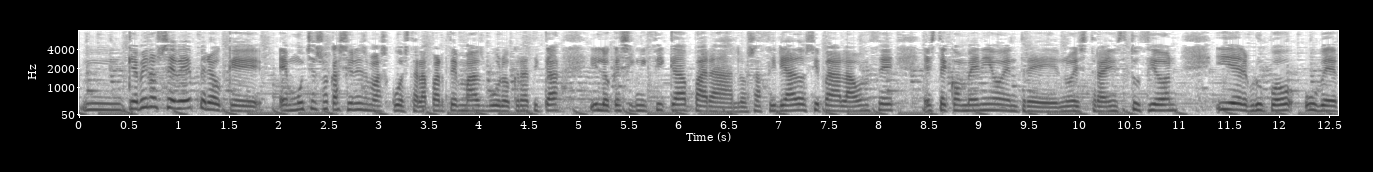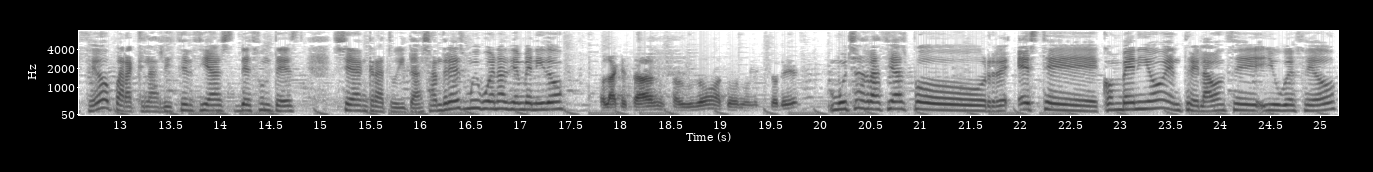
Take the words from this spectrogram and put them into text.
mmm, que menos se ve, pero que en muchas ocasiones más cuesta, la parte más burocrática y lo que significa para los afiliados y para la ONCE este convenio entre nuestra institución y el grupo VFO para que las licencias de Zuntest sean gratuitas. Andrés, muy buenas, bienvenido. Hola, ¿qué tal? Un saludo a todos los lectores. Muchas gracias por este convenio entre la ONCE y VFO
